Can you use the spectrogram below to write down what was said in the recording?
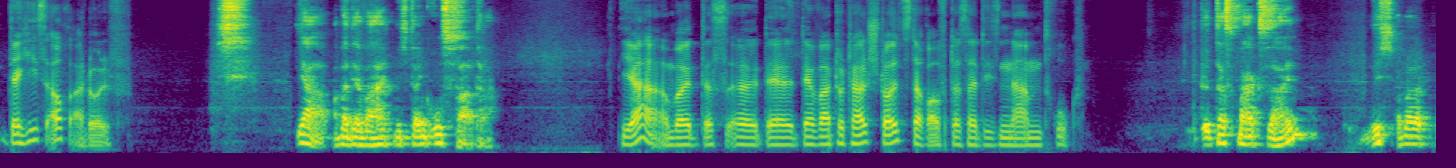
der hieß auch Adolf. Ja, aber der war halt nicht dein Großvater. Ja, aber das, äh, der, der war total stolz darauf, dass er diesen Namen trug. Das mag sein, nicht, aber,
